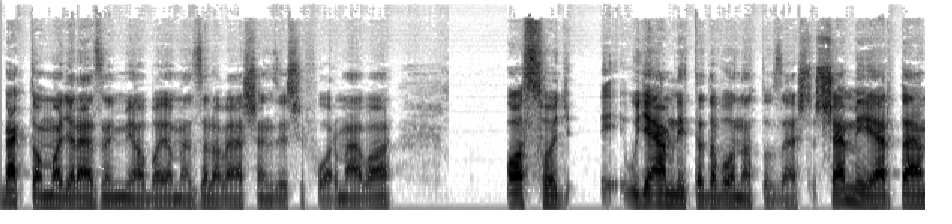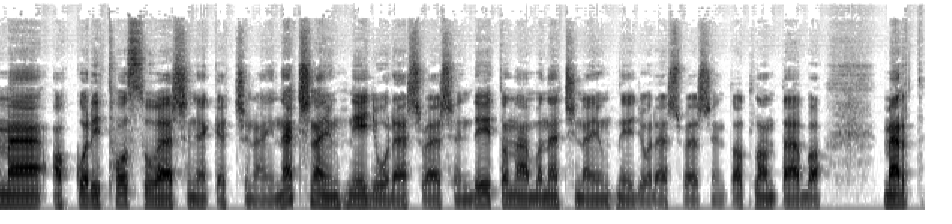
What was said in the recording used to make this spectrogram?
meg tudom magyarázni, hogy mi a bajom ezzel a versenyzési formával. Az, hogy ugye említed a vonatozást. Semmi értelme akkor itt hosszú versenyeket csinálni. Ne csináljunk négy órás versenyt Daytonába, ne csináljunk négy órás versenyt Atlantába, mert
